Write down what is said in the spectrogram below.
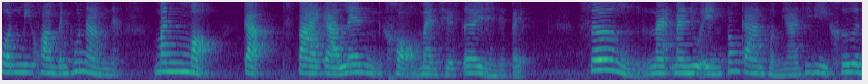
คนมีความเป็นผู้นำเนี่ย มันเหมาะกับสไตล์การเล่นของแมนเชสเตอร์ยูไนเต็ดซึ่งแมนยูเองต้องการผลงานที่ดีขึ้น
